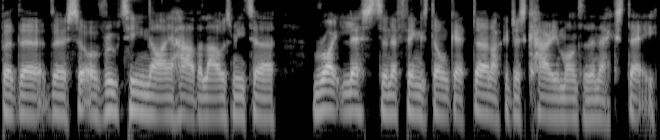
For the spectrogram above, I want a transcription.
But the the sort of routine that I have allows me to write lists and if things don't get done I can just carry them on to the next day.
